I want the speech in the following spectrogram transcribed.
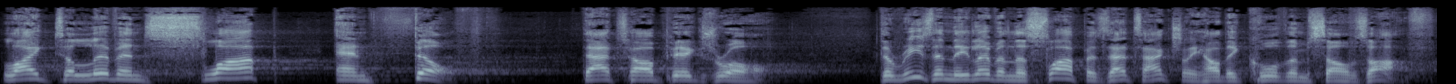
like to live in slop and filth. That's how pigs roll. The reason they live in the slop is that's actually how they cool themselves off.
